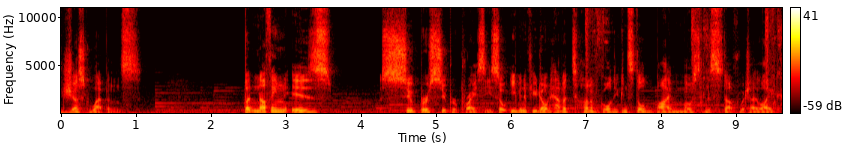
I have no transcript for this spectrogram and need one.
just weapons. But nothing is super, super pricey. So even if you don't have a ton of gold, you can still buy most of this stuff, which I like.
